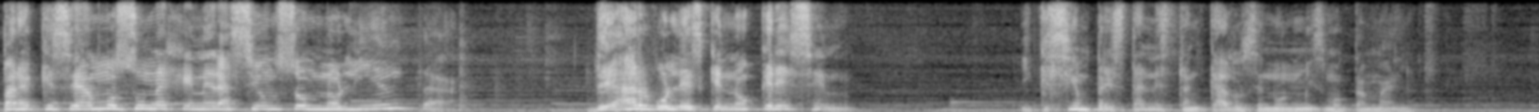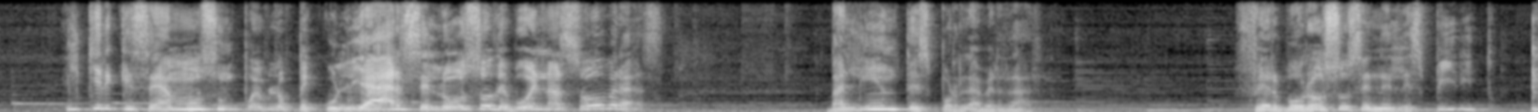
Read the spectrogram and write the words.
para que seamos una generación somnolienta de árboles que no crecen y que siempre están estancados en un mismo tamaño. Él quiere que seamos un pueblo peculiar, celoso de buenas obras, valientes por la verdad fervorosos en el espíritu,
